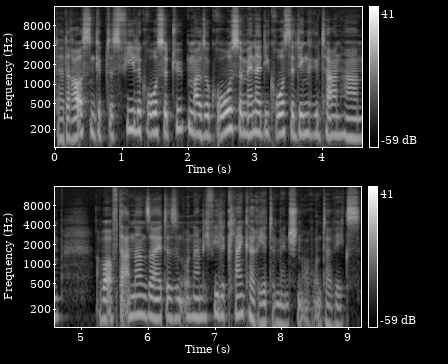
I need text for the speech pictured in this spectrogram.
da draußen gibt es viele große Typen, also große Männer, die große Dinge getan haben. Aber auf der anderen Seite sind unheimlich viele kleinkarierte Menschen auch unterwegs.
